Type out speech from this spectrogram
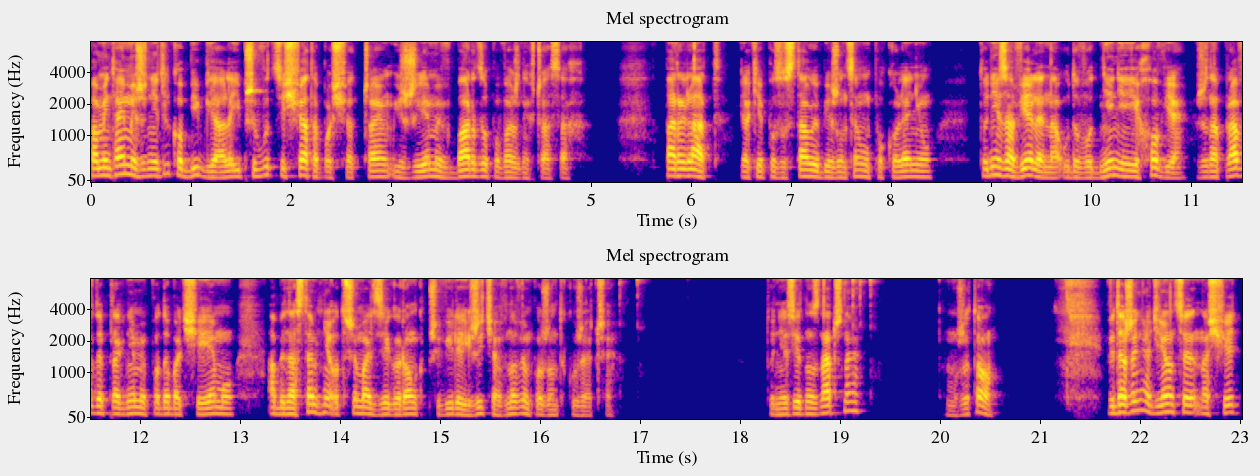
Pamiętajmy, że nie tylko Biblia, ale i przywódcy świata poświadczają, iż żyjemy w bardzo poważnych czasach. Parę lat, jakie pozostały bieżącemu pokoleniu, to nie za wiele na udowodnienie Jehowie, że naprawdę pragniemy podobać się Jemu, aby następnie otrzymać z Jego rąk przywilej życia w nowym porządku rzeczy. To nie jest jednoznaczne? To może to. Wydarzenia dziejące, na świe...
